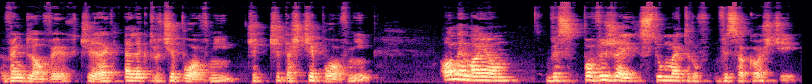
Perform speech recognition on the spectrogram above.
węglowych, czy elek- elektrociepłowni, czy, czy też ciepłowni, one mają powyżej 100 metrów wysokości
